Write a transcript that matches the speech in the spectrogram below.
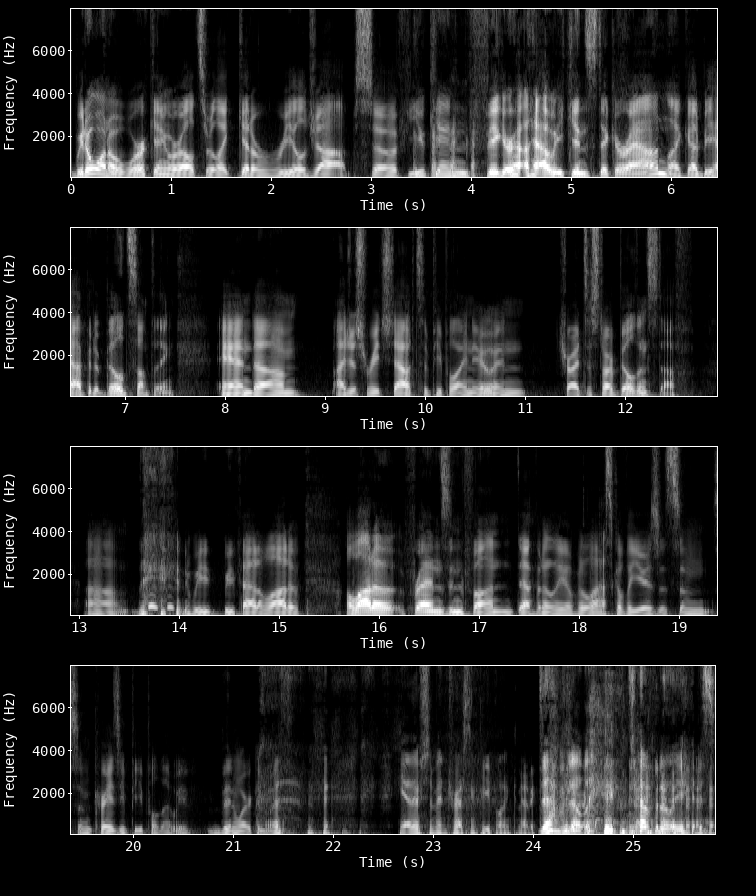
we don't want to work anywhere else or like get a real job. So if you can figure out how we can stick around, like I'd be happy to build something." And um, I just reached out to people I knew and tried to start building stuff. Um, we we've had a lot of a lot of friends and fun definitely over the last couple of years with some some crazy people that we've been working with. yeah, there's some interesting people in Connecticut. for sure. definitely, definitely is.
